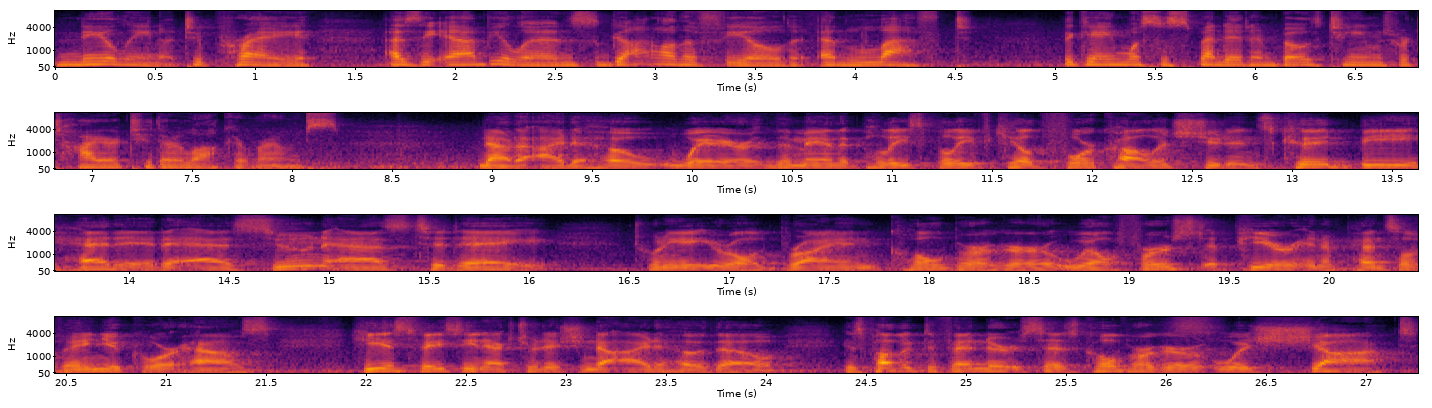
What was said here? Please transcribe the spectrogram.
kneeling to pray as the ambulance got on the field and left. The game was suspended and both teams retired to their locker rooms. Now to Idaho, where the man that police believe killed four college students could be headed as soon as today. 28-year-old Bryan Kohberger will first appear in a Pennsylvania courthouse. He is facing extradition to Idaho, though. His public defender says Kohberger was shocked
